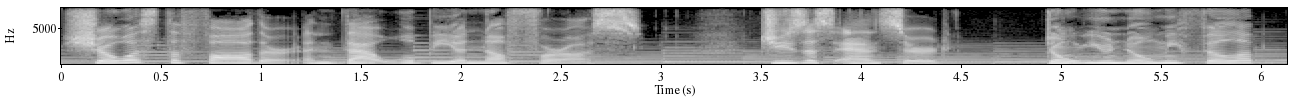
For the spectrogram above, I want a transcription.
show us the Father, and that will be enough for us. Jesus answered, Don't you know me, Philip?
